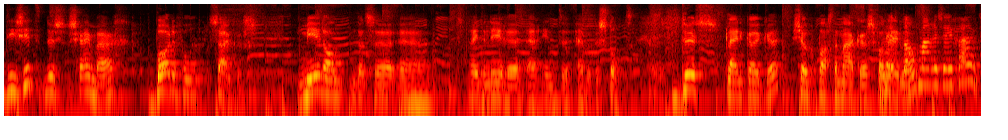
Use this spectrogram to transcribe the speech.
die zit dus schijnbaar boordevol suikers. Meer dan dat ze eh, pretenderen erin te hebben gestopt. Dus, kleine keuken, chocopasta makers van Leg Nederland. dat maar eens even uit.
